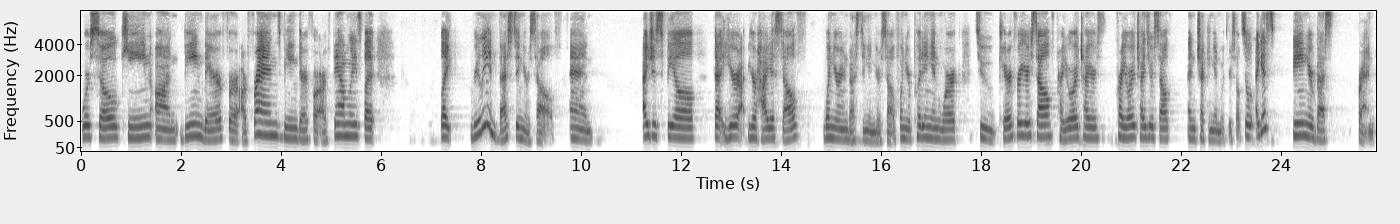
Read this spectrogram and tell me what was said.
we're so keen on being there for our friends being there for our families but like really invest in yourself and i just feel that your your highest self when you're investing in yourself, when you're putting in work to care for yourself, prioritize prioritize yourself and checking in with yourself. So I guess being your best friend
